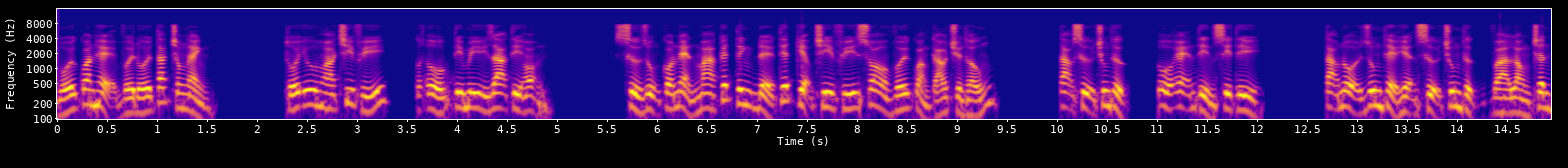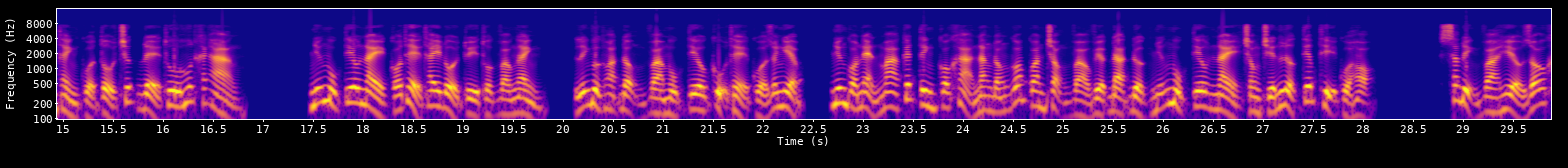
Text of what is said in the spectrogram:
mối quan hệ với đối tác trong ngành. Tối ưu hóa chi phí, optimization. Sử dụng con nền marketing để tiết kiệm chi phí so với quảng cáo truyền thống. Tạo sự trung thực, OEN City. Tạo nội dung thể hiện sự trung thực và lòng chân thành của tổ chức để thu hút khách hàng. Những mục tiêu này có thể thay đổi tùy thuộc vào ngành, lĩnh vực hoạt động và mục tiêu cụ thể của doanh nghiệp, nhưng có nền marketing có khả năng đóng góp quan trọng vào việc đạt được những mục tiêu này trong chiến lược tiếp thị của họ. Xác định và hiểu rõ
